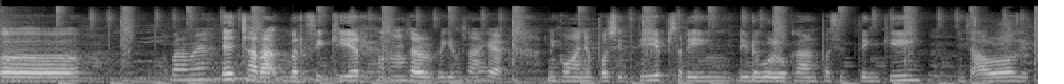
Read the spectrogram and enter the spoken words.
eh apa namanya? Ya cara berpikir. Mm, cara berpikir. Misalnya kayak lingkungannya positif sering didahulukan positive thinking insya Allah gitu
